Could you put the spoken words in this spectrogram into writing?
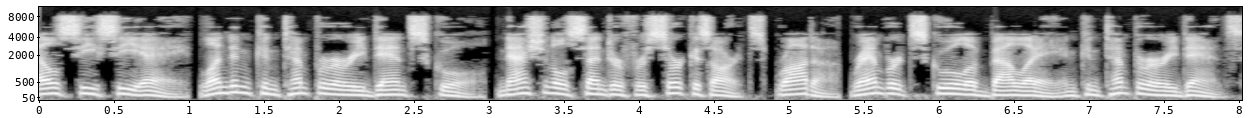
LCCA, London Contemporary Dance School, National Centre for Circus Arts, RADA, Rambert School of Ballet and Contemporary Dance,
